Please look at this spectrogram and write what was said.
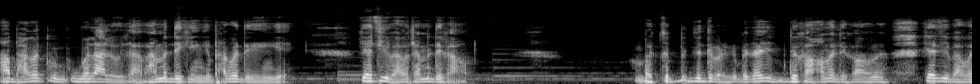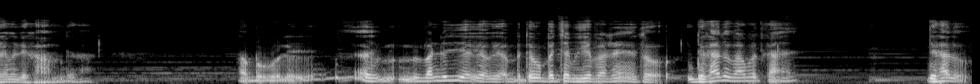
आप भागवत को बुला लो साहब हमें देखेंगे, भागवत देखेंगे। कैसी भागवत, हमें दिखाओ। बच्चे जिद्द पड़ गए पिताजी दिखाओ, हमें दिखाओ, हमें। कैसी भागवत, हमें दिखाओ हमें दिखाओ। अब बोले पंडित जी देखो, बच्चा भी ये पढ़ रहे हैं तो दिखा दो भागवत कहाँ है। दिखा दो।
